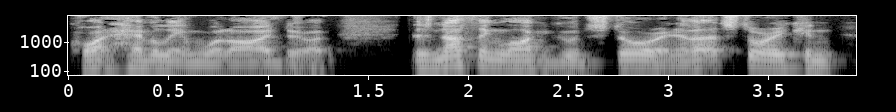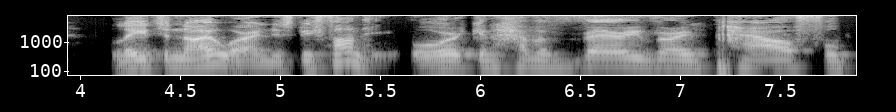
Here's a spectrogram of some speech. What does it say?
quite heavily in what I do. There's nothing like a good story. Now, that story can lead to nowhere and just be funny, or it can have a very, very powerful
